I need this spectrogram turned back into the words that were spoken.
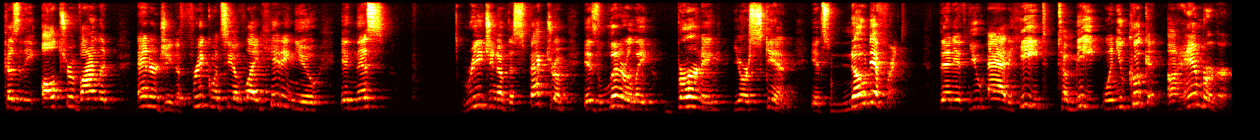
Because of the ultraviolet energy, the frequency of light hitting you in this region of the spectrum is literally burning your skin. It's no different than if you add heat to meat when you cook it. A hamburger,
